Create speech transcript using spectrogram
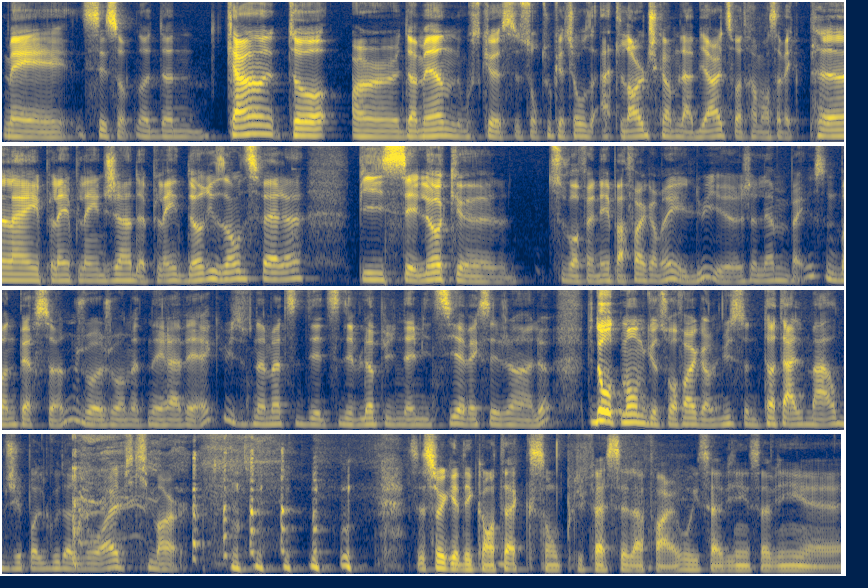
Mais c'est ça. Quand tu as un domaine où ce que c'est surtout quelque chose at large comme la bière, tu vas te ramasser avec plein, plein, plein de gens de plein d'horizons différents. Puis c'est là que tu vas finir par faire comme lui, euh, je l'aime bien, c'est une bonne personne, je vais, je vais me tenir avec. Puis finalement, tu développes une amitié avec ces gens-là. Puis d'autres mondes que tu vas faire comme lui, c'est une totale marde, j'ai pas le goût de le voir, puis qui meurt. C'est sûr qu'il y a des contacts qui sont plus faciles à faire. Oui, ça vient, ça vient euh,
